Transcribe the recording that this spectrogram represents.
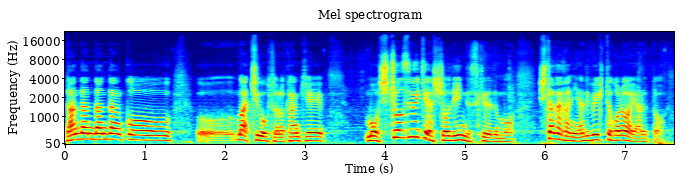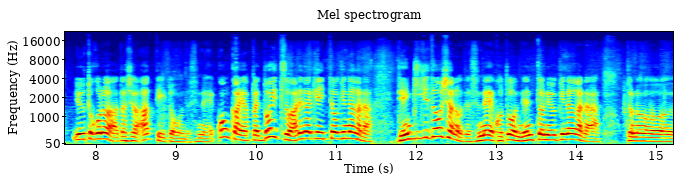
だんだんだんだんこう、まあ、中国との関係もう主張すべきは主張でいいんですけれども、したたかにやるべきところはやるというところは私はあっていいと思うんですね。今回やっぱりドイツをあれだけ言っておきながら、電気自動車のですねことを念頭に置きながら、その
